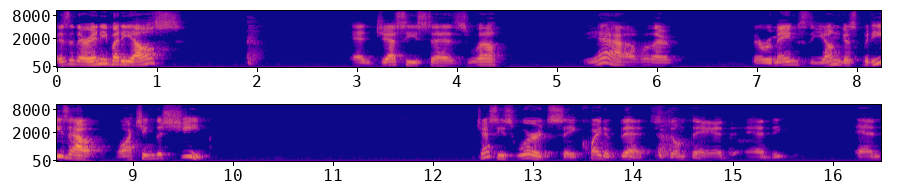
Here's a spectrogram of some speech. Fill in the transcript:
isn't there anybody else? And Jesse says, well, yeah, well, there, there remains the youngest, but he's out watching the sheep. Jesse's words say quite a bit, don't they? And, and, and,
